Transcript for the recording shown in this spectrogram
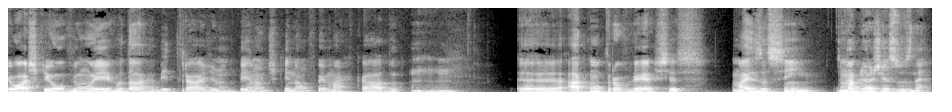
eu acho que houve um erro da arbitragem num pênalti que não foi marcado. Uhum. É, há controvérsias, mas assim. O Uma... Gabriel Jesus, né?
